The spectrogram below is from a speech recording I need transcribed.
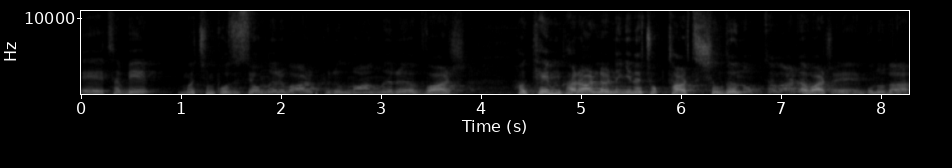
Ee, tabii maçın pozisyonları var, kırılma anları var. Hakem kararlarının yine çok tartışıldığı noktalar da var. Ee, bunu da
